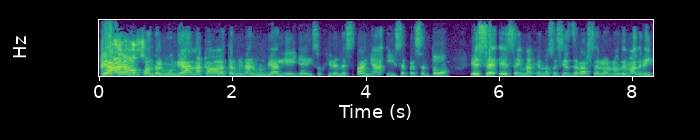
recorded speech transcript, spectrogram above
Claro, cuando el mundial, acababa de terminar el mundial y ella hizo gira en España y se presentó ese, esa imagen, no sé si es de Barcelona o de Madrid,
